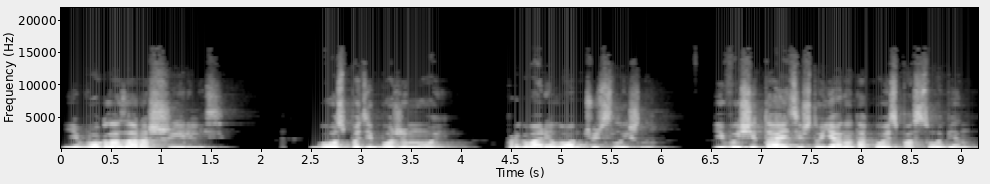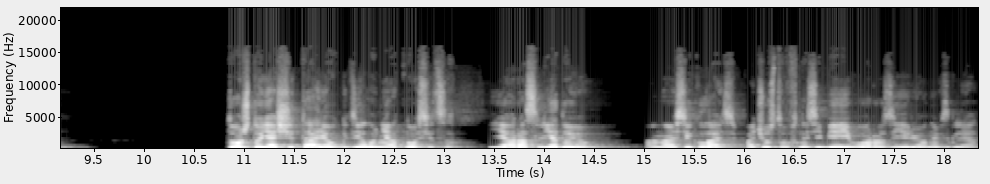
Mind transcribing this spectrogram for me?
Его глаза расширились. «Господи, Боже мой!» – проговорил он чуть слышно. «И вы считаете, что я на такое способен?» «То, что я считаю, к делу не относится. Я расследую...» Она осеклась, почувствовав на себе его разъяренный взгляд.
